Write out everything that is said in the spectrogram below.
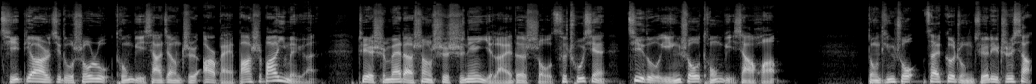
其第二季度收入同比下降至二百八十八亿美元，这也是 Meta 上市十年以来的首次出现季度营收同比下滑。董婷说，在各种角力之下，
